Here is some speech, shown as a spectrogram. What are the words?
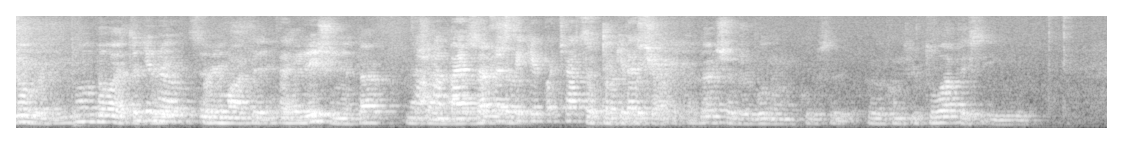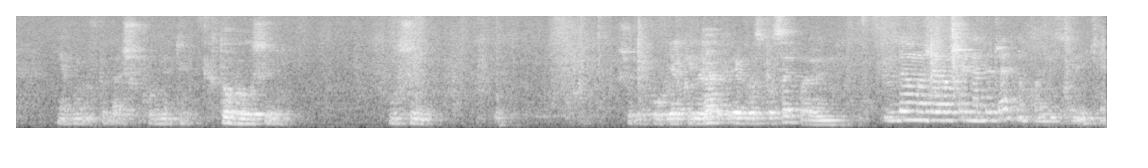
Добре, ну давайте Тоді при- на це. приймати Так. рішення, так, Саме начальник. перше, це Дальше- ж тільки Це початок про тільки те, що початок, а далі вже будемо якось, е, конфліктуватись і як ми в подальше помнити. Хто голосує? Голосуємо. Щоб Як, як так. як, як розписати правильно? думаю, може грошей на бюджетну комісію чи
